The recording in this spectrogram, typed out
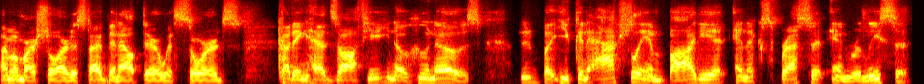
I'm a martial artist. I've been out there with swords, cutting heads off. You, you know, who knows? But you can actually embody it and express it and release it.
